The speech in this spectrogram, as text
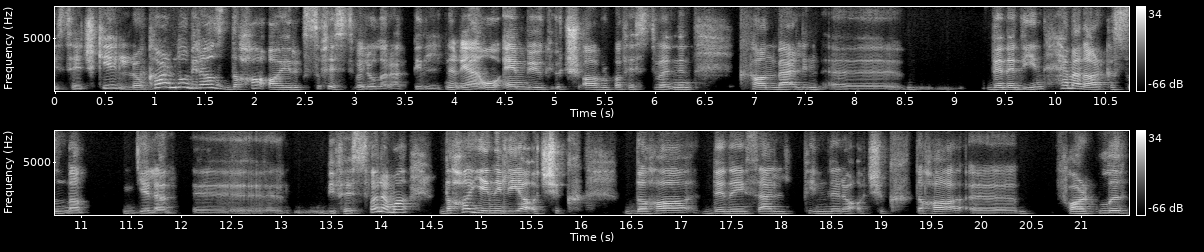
bir seçki. Locarno biraz daha ayrıksı festival olarak bilinir. Yani o en büyük 3 Avrupa Festivali'nin Cannes, Berlin, e, Venedik'in hemen arkasından gelen e, bir festival ama daha yeniliğe açık, daha deneysel filmlere açık, daha e, farklı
